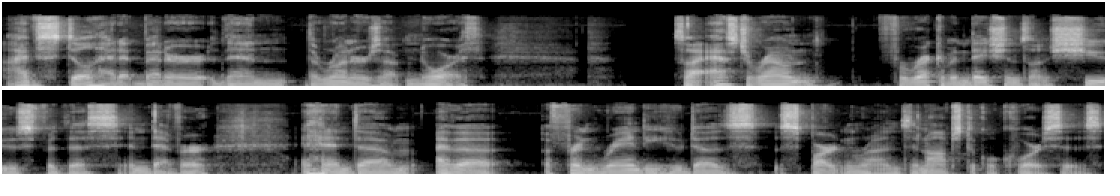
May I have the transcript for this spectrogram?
I've still had it better than the runners up north. So I asked around for recommendations on shoes for this endeavor. And um, I have a, a friend, Randy, who does Spartan runs and obstacle courses.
